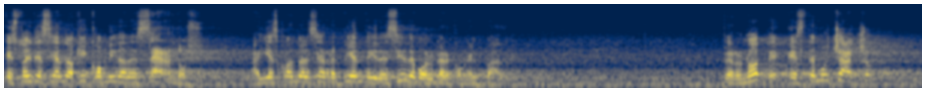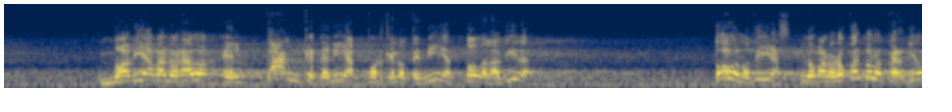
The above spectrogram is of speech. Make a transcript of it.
estoy deseando aquí comida de cerdos. Ahí es cuando él se arrepiente y decide volver con el padre. Pero note, este muchacho no había valorado el pan que tenía porque lo tenía toda la vida todos los días. Lo valoró cuando lo perdió.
